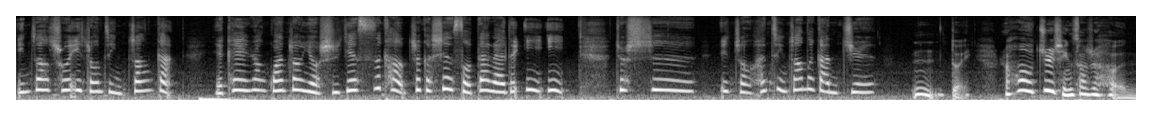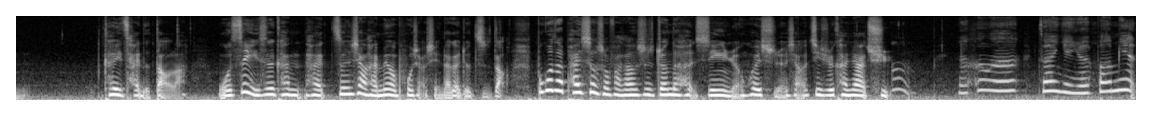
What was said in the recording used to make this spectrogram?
营造出一种紧张感，也可以让观众有时间思考这个线索带来的意义，就是一种很紧张的感觉。嗯，对。然后剧情上是很可以猜得到啦，我自己是看还真相还没有破晓前，大概就知道。不过在拍摄手法上是真的很吸引人，会使人想要继续看下去。嗯。然后啊，在演员方面，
